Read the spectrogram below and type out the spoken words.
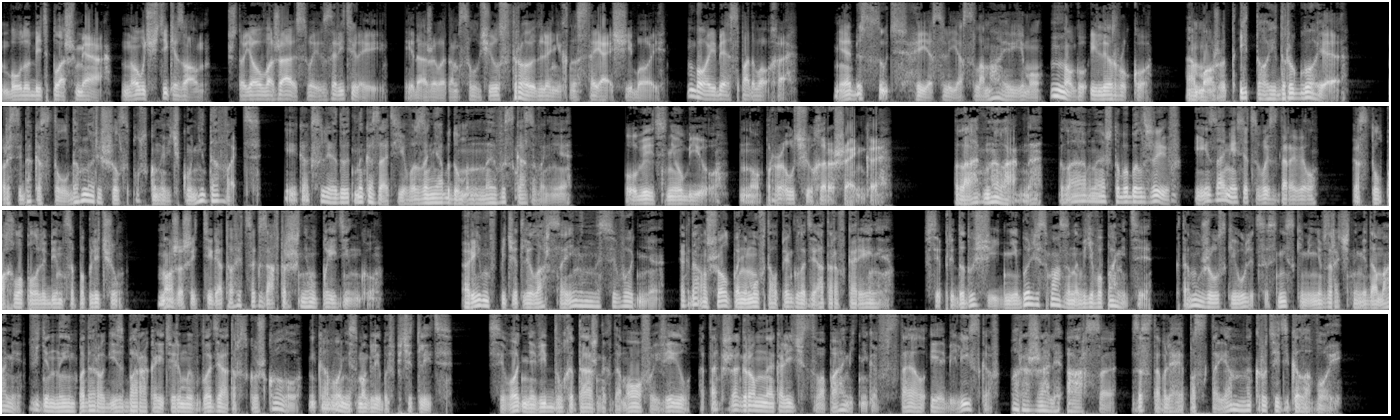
«Буду бить плашмя, но учти, Кизон, что я уважаю своих зрителей и даже в этом случае устрою для них настоящий бой. Бой без подвоха. Не обессудь, если я сломаю ему ногу или руку. А может и то, и другое. Про себя Костол давно решил спуску новичку не давать и как следует наказать его за необдуманное высказывание. «Убить не убью, но проучу хорошенько». «Ладно, ладно. Главное, чтобы был жив и за месяц выздоровел». Костул похлопал любимца по плечу. «Можешь идти готовиться к завтрашнему поединку». Рим впечатлил Арса именно сегодня, когда он шел по нему в толпе гладиаторов к арене. Все предыдущие дни были смазаны в его памяти. К тому же узкие улицы с низкими невзрачными домами, виденные им по дороге из барака и тюрьмы в гладиаторскую школу, никого не смогли бы впечатлить. Сегодня вид двухэтажных домов и вилл, а также огромное количество памятников, стел и обелисков поражали Арса, заставляя постоянно крутить головой.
